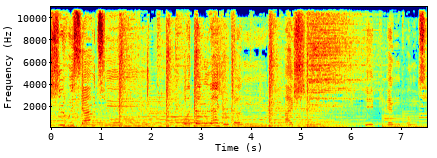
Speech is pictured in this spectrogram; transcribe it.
时会响起，我等了又等，还是一片空寂。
